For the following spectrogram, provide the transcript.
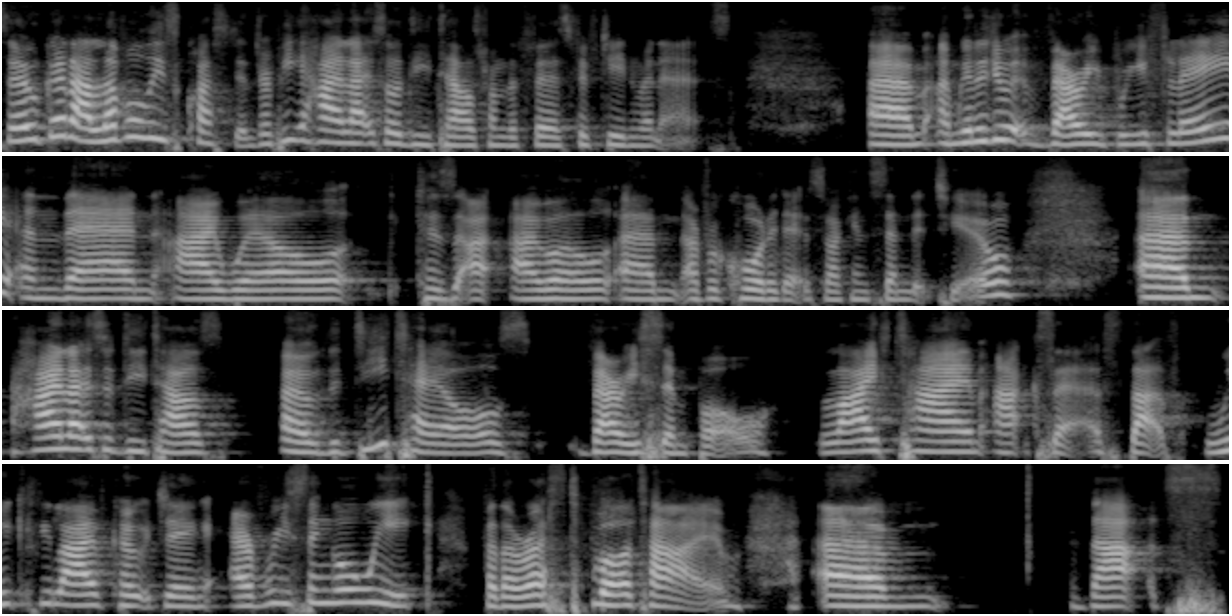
So good. I love all these questions. Repeat highlights or details from the first 15 minutes. Um, I'm going to do it very briefly and then I will because I, I, will, um, I've recorded it so I can send it to you. Um, highlights of details. Oh, the details, very simple. Lifetime access. That's weekly live coaching every single week for the rest of our time. Um, that's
